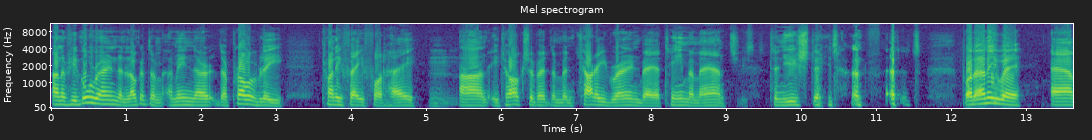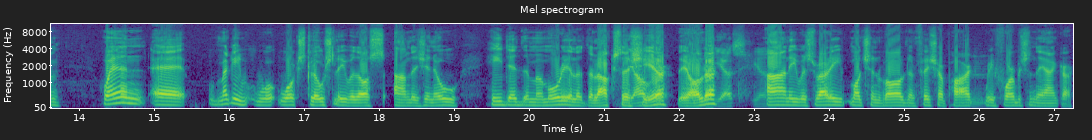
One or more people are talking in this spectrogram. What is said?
And if you go round and look at them, I mean, they're, they're probably 25 foot high. Mm. And he talks about them being carried round by a team of men Jesus. to New Street and fitted. But anyway, um, when uh, Mickey w- works closely with us, and as you know, he did the memorial at the locks this The year, the Alder. Yes, yes. And he was very much involved in Fisher Park refurbishing the anchor.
